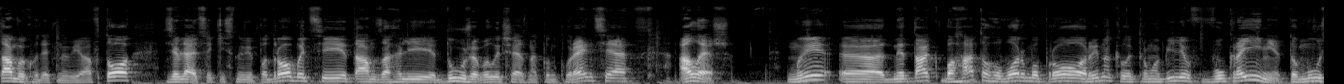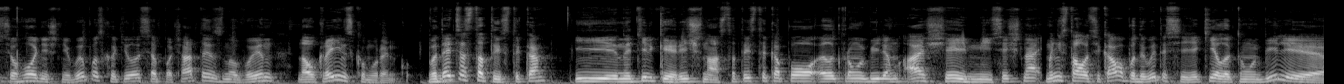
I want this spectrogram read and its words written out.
Там виходять нові авто, з'являються якісь нові подробиці, там взагалі дуже величезна конкуренція. Але ж ми е, не так багато говоримо про ринок електромобілів в Україні, тому сьогоднішній випуск хотілося почати з новин на українському ринку. Ведеться статистика, і не тільки річна статистика по електромобілям, а ще й місячна. Мені стало цікаво подивитися, які електромобілі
